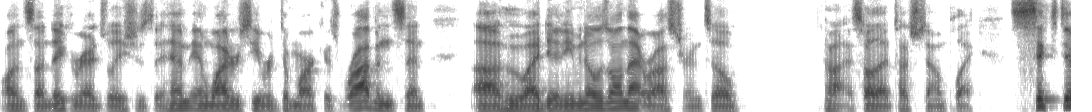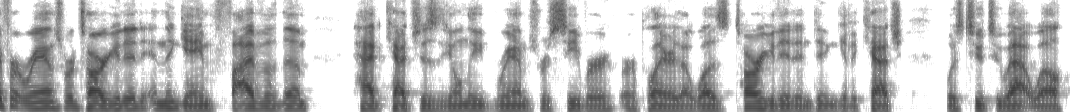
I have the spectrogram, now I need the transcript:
on Sunday. Congratulations to him. And wide receiver Demarcus Robinson, uh, who I didn't even know was on that roster until uh, I saw that touchdown play. Six different Rams were targeted in the game. Five of them had catches. The only Rams receiver or player that was targeted and didn't get a catch was Tutu Atwell.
